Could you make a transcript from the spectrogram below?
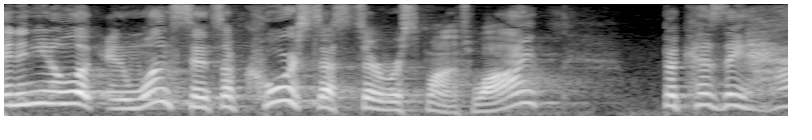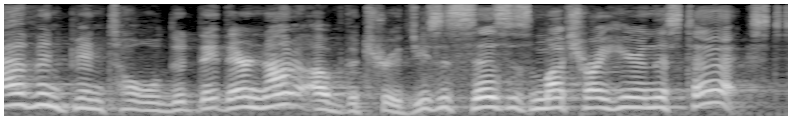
And then, you know, look, in one sense, of course, that's their response. Why? Because they haven't been told that they, are not of the truth. Jesus says as much right here in this text.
